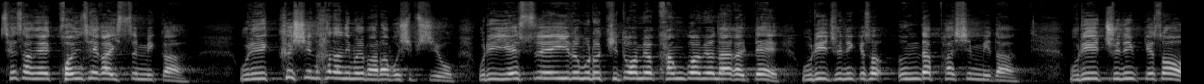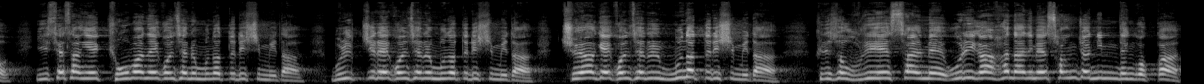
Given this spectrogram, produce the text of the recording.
세상에 권세가 있습니까? 우리 크신 하나님을 바라보십시오. 우리 예수의 이름으로 기도하며 간구하며 나아갈 때 우리 주님께서 응답하십니다. 우리 주님께서 이 세상의 교만의 권세를 무너뜨리십니다. 물질의 권세를 무너뜨리십니다. 죄악의 권세를 무너뜨리십니다. 그래서 우리의 삶에 우리가 하나님의 성전님 된 것과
